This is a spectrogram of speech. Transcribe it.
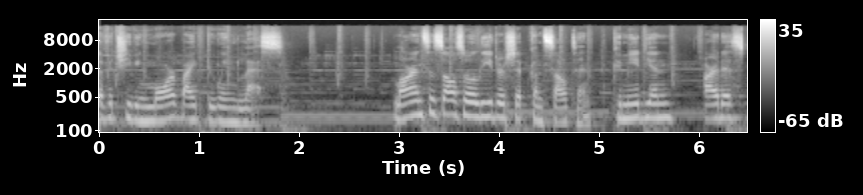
of Achieving More by Doing Less. Laurence is also a leadership consultant, comedian, artist,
